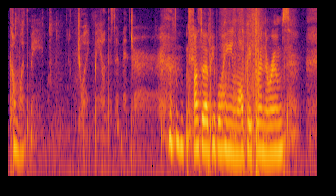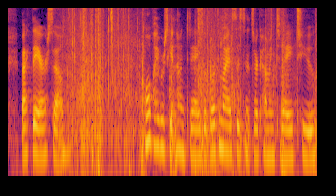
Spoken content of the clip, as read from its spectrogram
Come with me. Join me on this adventure. also have people hanging wallpaper in the rooms back there, so wallpaper's getting hung today, but both of my assistants are coming today to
